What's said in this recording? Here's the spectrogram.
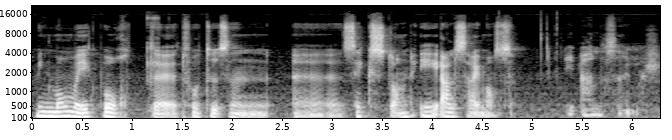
min mormor gick bort eh, 2016 i Alzheimers. I Alzheimers.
